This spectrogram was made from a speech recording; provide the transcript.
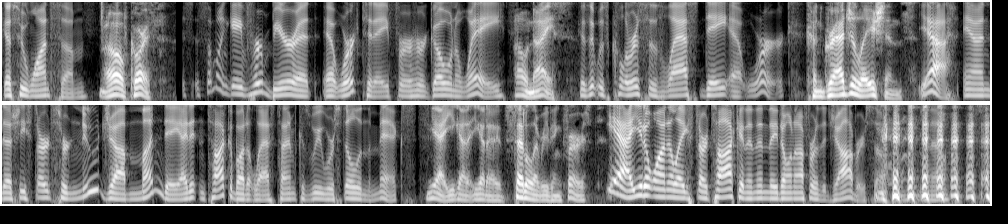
Guess who wants some? Oh, of course. Someone gave her beer at, at work today for her going away Oh, nice. because it was Clarissa's last day at work. Congratulations. Yeah, and uh, she starts her new job Monday. I didn't talk about it last time because we were still in the mix. Yeah, you got to you got to settle everything first. Yeah, you don't want to like start talking and then they don't offer the job or something, you know.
